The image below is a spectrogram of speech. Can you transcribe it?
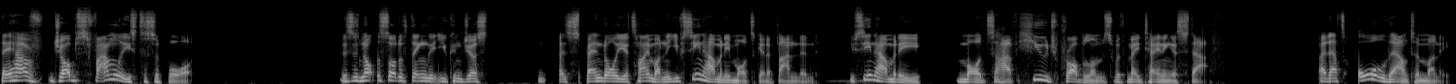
They have jobs, families to support. This is not the sort of thing that you can just uh, spend all your time on. And you've seen how many mods get abandoned. You've seen how many mods have huge problems with maintaining a staff. And that's all down to money.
